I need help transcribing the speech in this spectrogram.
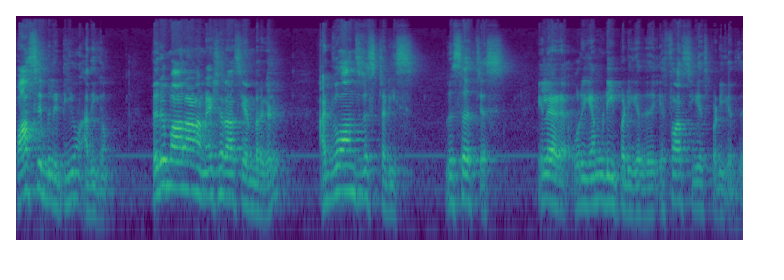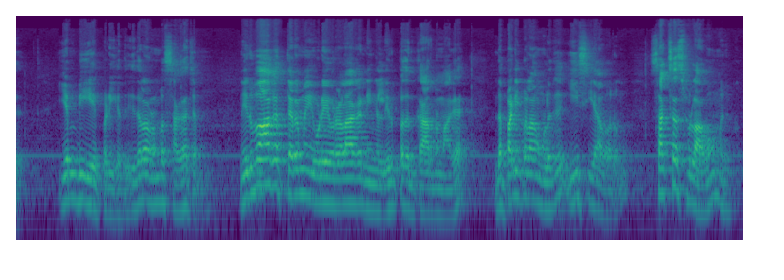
பாசிபிலிட்டியும் அதிகம். பெரும்பாலான மேஷராசி என்பர்கள் அட்வான்ஸ்டு ஸ்டடீஸ் ரிசர்ச்சஸ் இல்லை ஒரு எம்டி படிக்கிறது எஃப்ஆர்சிஎஸ் படிக்கிறது எம்பிஏ படிக்கிறது. இதெல்லாம் ரொம்ப சகஜம். நிர்வாக திறமை உடையவர்களாக நீங்கள் இருப்பதன் காரணமாக இந்த படிப்பெல்லாம் உங்களுக்கு ஈஸியாக வரும். சக்ஸஸ்ஃபுல்லாகவும் இருக்கும்.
